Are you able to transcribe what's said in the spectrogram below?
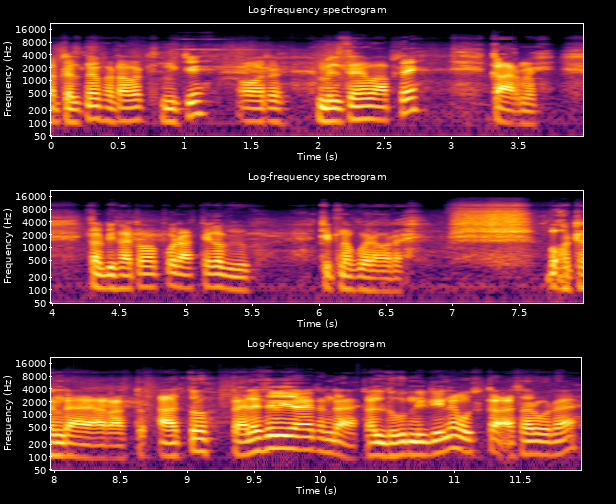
अब चलते हैं फटाफट नीचे और मिलते हैं आपसे कार में। तब दिखाता हूँ आपको रास्ते का व्यू, कितना कोहरा हो रहा है। बहुत ठंडा है यार आज तो। आज तो पहले से भी ज़्यादा ठंडा है। कल धूप निकली ना, उसका असर हो रहा है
